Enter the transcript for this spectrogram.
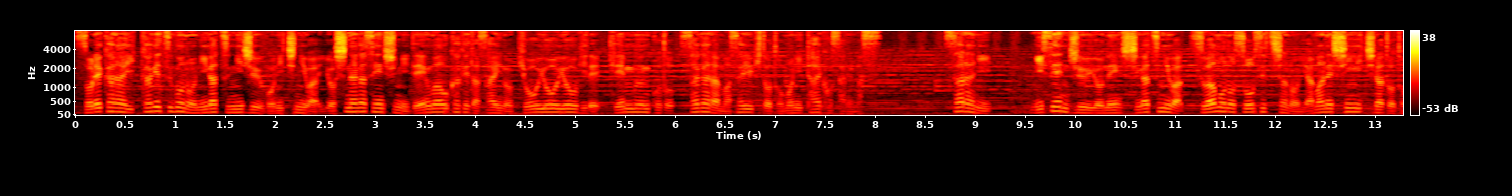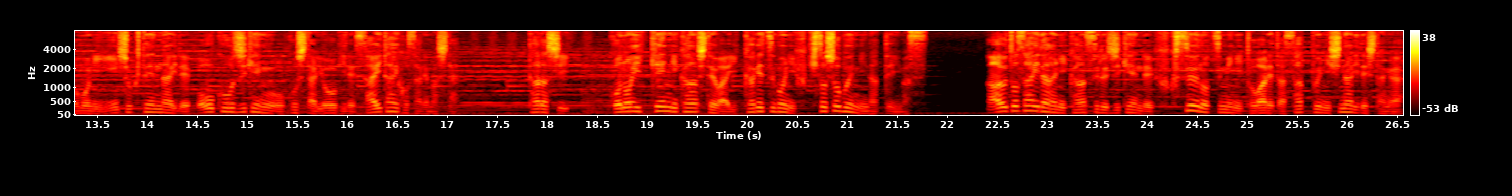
それから1ヶ月後の2月25日には吉永選手に電話をかけた際の強要容疑で検問こと相良正幸と共に逮捕されます。さらに2014年4月にはつわもの創設者の山根真一らと共に飲食店内で暴行事件を起こした容疑で再逮捕されました。ただし、この一件に関しては1ヶ月後に不起訴処分になっています。アウトサイダーに関する事件で複数の罪に問われたサップ西成でしたが、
